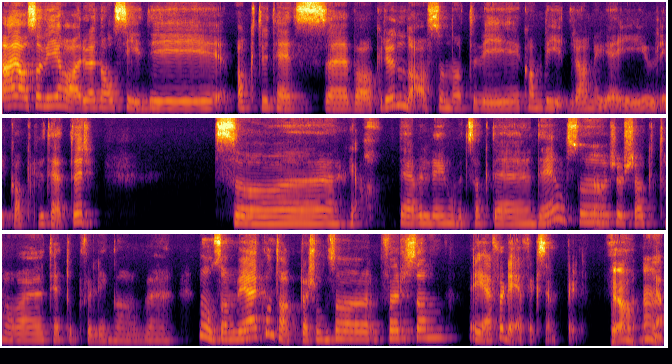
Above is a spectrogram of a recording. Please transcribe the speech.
nei, altså Vi har jo en allsidig aktivitetsbakgrunn, da, sånn at vi kan bidra mye i ulike aktiviteter. Så ja, det er vel i hovedsak det. det og så ja. selvsagt ha tett oppfølging av eh, noen som vi er kontaktperson for, som er for det, f.eks. Ja, ja,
